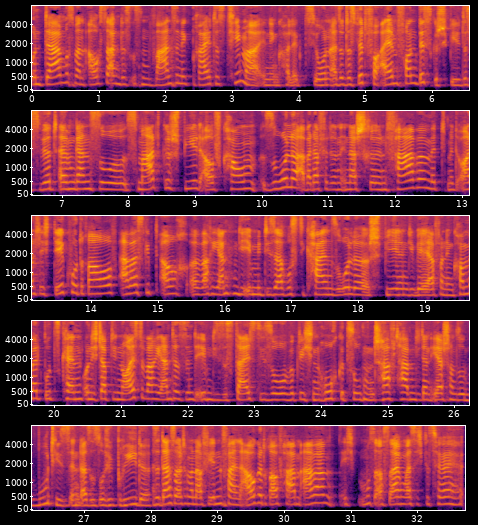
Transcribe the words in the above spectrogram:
Und da muss man auch sagen, das ist ein wahnsinnig breites Thema in den Kollektionen. Also das wird vor allem von bis gespielt. Das wird ähm, ganz so smart gespielt auf kaum Sohle, aber dafür dann in einer schrillen Farbe mit, mit ordentlich Deko drauf. Aber es gibt auch äh, Varianten, die eben mit dieser rustikalen Sohle spielen, die wir ja von den Combat Boots kennen. Und ich glaube, die neueste Variante sind eben diese Styles, die so wirklich einen hochgezogenen Schaft haben, die dann eher schon so ein Booty sind, also so Hybride. Also da sollte man auf jeden Fall ein Auge drauf drauf haben. Aber ich muss auch sagen, was ich bisher,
